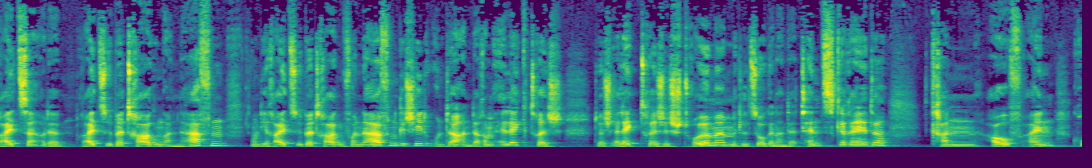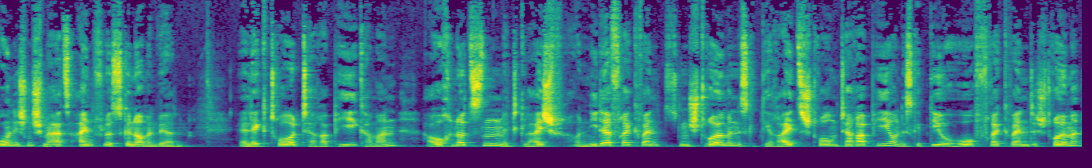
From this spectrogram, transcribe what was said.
Reize oder Reizübertragung an Nerven und die Reizübertragung von Nerven geschieht unter anderem elektrisch. Durch elektrische Ströme mittels sogenannter TENS-Geräte kann auf einen chronischen Schmerz Einfluss genommen werden. Elektrotherapie kann man auch nutzen mit gleich- und niederfrequenten Strömen. Es gibt die Reizstromtherapie und es gibt die hochfrequente Ströme,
